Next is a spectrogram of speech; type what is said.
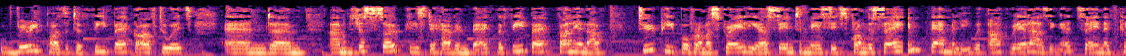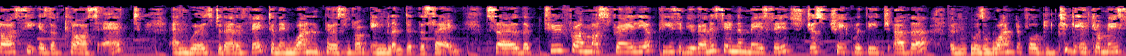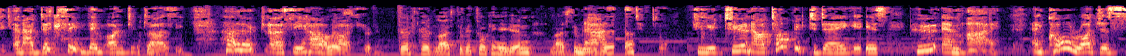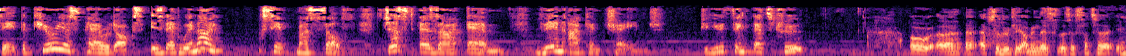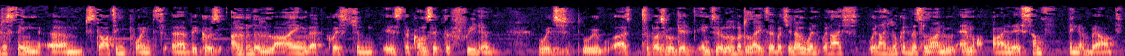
very positive feedback afterwards and um, I'm just so pleased to have him back. The feedback, funny enough, two people from Australia sent a message from the same family without realizing it saying that Klasie is a class act and words to that effect and then one person from England did the same. So the two from Australia, please if you're going to send a message, just check with each other. It was wonderful to get your message and I did send them on to Klasie. Hello Klasie, how Hello. are you? Good, good. Nice to be talking again. Nice to be Nice here. to to you too. And our topic today is who am I? And Carl Rogers said the curious paradox is that when I accept myself just as I am, then I can change. Do you think that's true? Oh, uh, absolutely. I mean, this this is such an interesting um, starting point uh, because underlying that question is the concept of freedom, which we, I suppose we'll get into a little bit later. But you know, when when I when I look at this line, "Who am I?" There's something about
